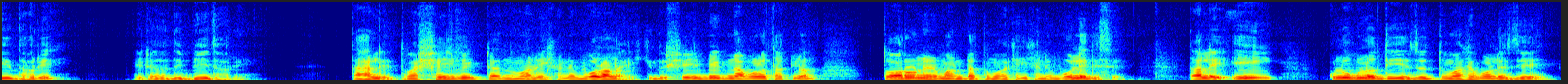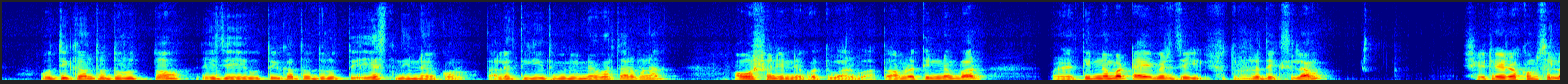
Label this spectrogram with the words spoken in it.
এ ধরি, এটা যদি বি ধরি, তাহলে তোমার সেই বেগটা তোমার এখানে বলা নাই। কিন্তু সেই বেগ না বলা থাকলেও ত্বরণের মানটা তোমাকে এখানে বলে দিছে। তাহলে এই ক্লুগুলো দিয়ে যদি তোমাকে বলে যে অতিক্রান্ত দূরত্ব, এই যে এই অতিক্রান্ত দূরত্ব এস নির্ণয় করো, তাহলে কি তুমি নির্ণয় করতে পারবে না? অবশ্যই নির্ণয় করতে পারবা। তো আমরা তিন নম্বর মানে তিন নম্বর টাইপের যেই সূত্রটা দেখছিলাম, সেটা এরকম ছিল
